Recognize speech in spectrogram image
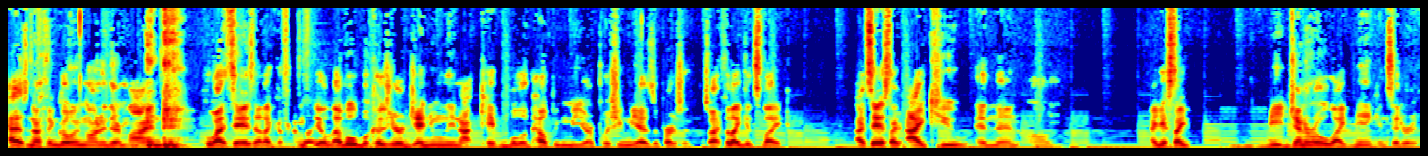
has nothing going on in their mind who I'd say is at like a familial level because you're genuinely not capable of helping me or pushing me as a person. So I feel like it's like I'd say it's like IQ and then um I guess like be general like being considerate.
